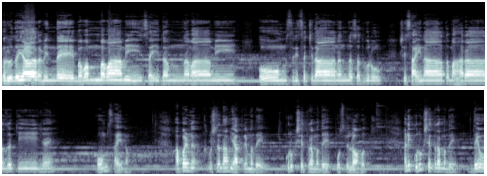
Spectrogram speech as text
हृदया रविंदे भवं भवामि सहितम नमामी. ओम श्री सच्चिदानंद सद्गुरू श्री साईनाथ महाराज की जय. ओम साईराम. आपण कृष्णधाम यात्रेमध्ये कुरुक्षेत्रामध्ये पोचलेलो आहोत. आणि कुरुक्षेत्रामध्ये देव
